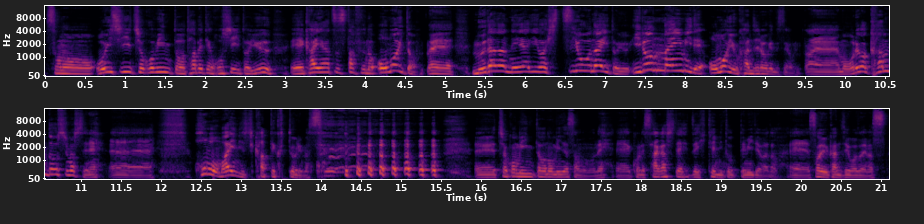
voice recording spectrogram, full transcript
その、美味しいチョコミントを食べてほしいという、えー、開発スタッフの思いと、えー、無駄な値上げは必要ないという、いろんな意味で思いを感じるわけですよ。えー、もう俺は感動しましてね、えー、ほぼ毎日買って食っております。えー、チョコミントの皆様もね、えー、これ探してぜひ手に取ってみてはと、えー、そういう感じでございます。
